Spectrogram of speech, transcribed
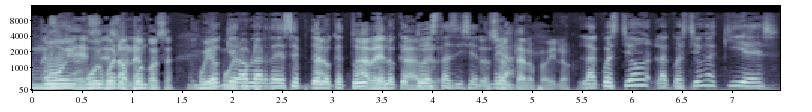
muy, muy buena cosa. Yo quiero hablar de ese, de lo que tú, de lo que tú estás diciendo. Mira, la cuestión, la cuestión aquí es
